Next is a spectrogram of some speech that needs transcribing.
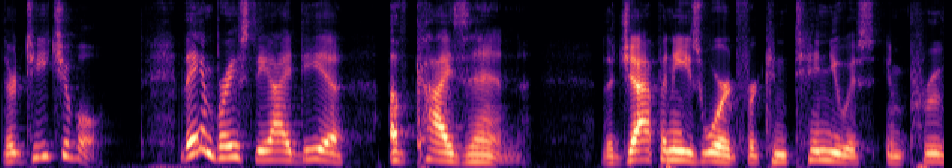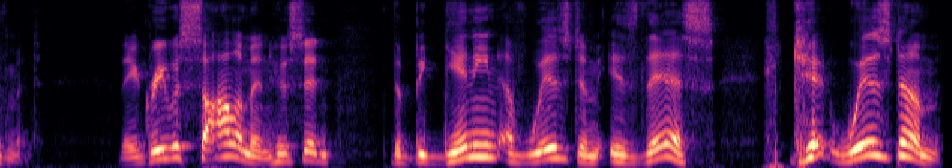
They're teachable. They embrace the idea of kaizen, the Japanese word for continuous improvement. They agree with Solomon, who said, The beginning of wisdom is this get wisdom.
